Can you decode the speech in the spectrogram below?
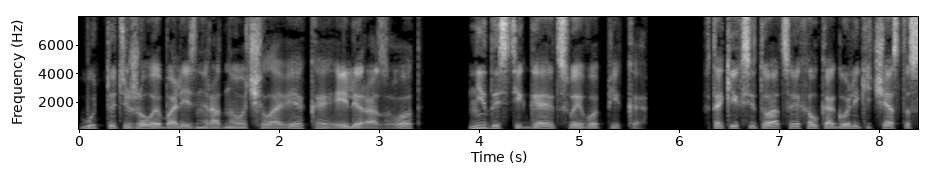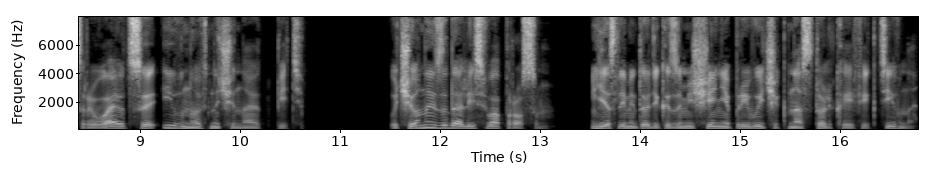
будь то тяжелая болезнь родного человека или развод, не достигают своего пика, в таких ситуациях алкоголики часто срываются и вновь начинают пить. Ученые задались вопросом. Если методика замещения привычек настолько эффективна,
